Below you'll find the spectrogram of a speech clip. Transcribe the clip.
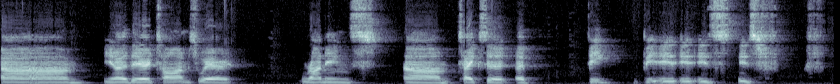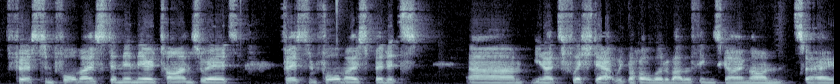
Um, you know there are times where running's um, takes a, a big is is first and foremost, and then there are times where it's first and foremost, but it's um, you know it's fleshed out with a whole lot of other things going on. So,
